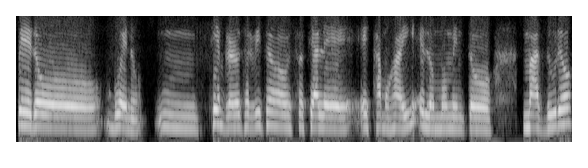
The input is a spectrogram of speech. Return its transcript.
pero bueno, mm, siempre los servicios sociales estamos ahí en los momentos más duros.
